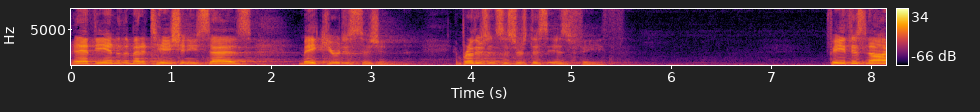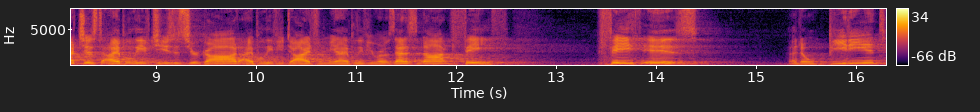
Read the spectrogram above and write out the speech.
And at the end of the meditation, he says, Make your decision. And, brothers and sisters, this is faith. Faith is not just, I believe Jesus, your God. I believe you died for me. I believe you rose. That is not faith. Faith is an obedient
